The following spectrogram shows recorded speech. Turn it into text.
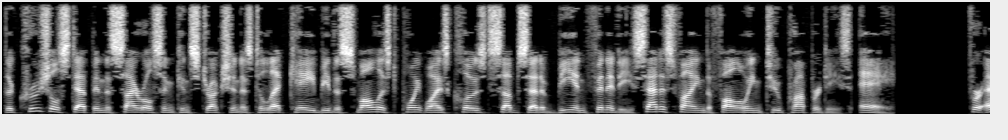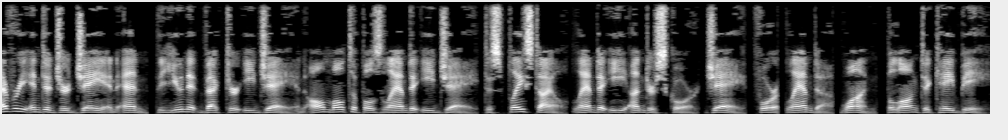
The crucial step in the Tsirelson construction is to let K be the smallest pointwise closed subset of B infinity satisfying the following two properties, a for every integer j in n, the unit vector ej and all multiples lambda ej display style lambda e underscore j for lambda 1 belong to kb.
